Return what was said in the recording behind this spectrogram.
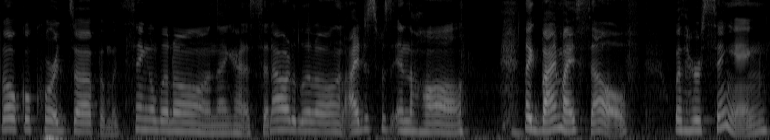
vocal cords up and would sing a little and then kind of sit out a little. And I just was in the hall, like by myself with her singing.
